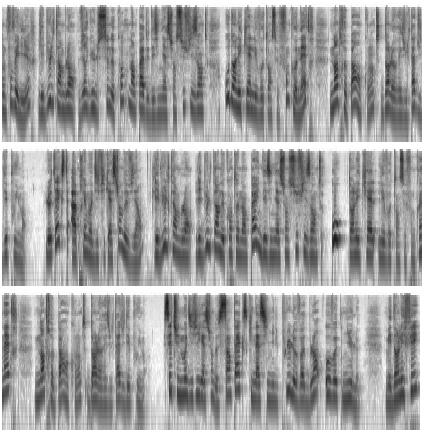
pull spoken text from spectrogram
on pouvait lire les bulletins blancs, virgule, ceux ne contenant pas de désignation suffisante ou dans lesquels les votants se font connaître, n'entrent pas en compte dans le résultat du dépouillement. Le texte après modification devient les bulletins blancs, les bulletins ne contenant pas une désignation suffisante ou dans lesquels les votants se font connaître, n'entrent pas en compte dans le résultat du dépouillement. C'est une modification de syntaxe qui n'assimile plus le vote blanc au vote nul. Mais dans les faits,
